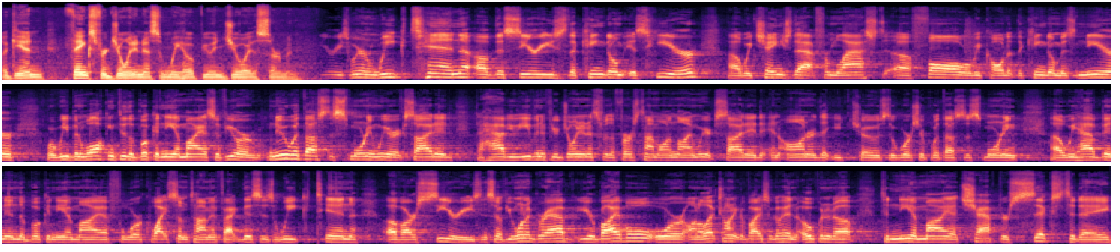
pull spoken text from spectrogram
Again, thanks for joining us, and we hope you enjoy the sermon. We're in week 10 of this series, The Kingdom is Here. Uh, we changed that from last uh, fall, where we called it The Kingdom is Near, where we've been walking through the book of Nehemiah. So if you are new with us this morning, we are excited to have you. Even if you're joining us for the first time online, we're excited and honored that you chose to worship with us this morning. Uh, we have been in the book of Nehemiah for quite some time. In fact, this is week 10 of our series. And so if you want to grab your Bible or on electronic device and go ahead and open it up to Nehemiah chapter 6 today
